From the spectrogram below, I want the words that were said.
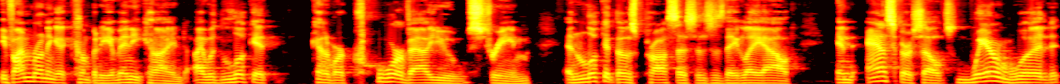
If I'm running a company of any kind, I would look at kind of our core value stream and look at those processes as they lay out and ask ourselves where would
